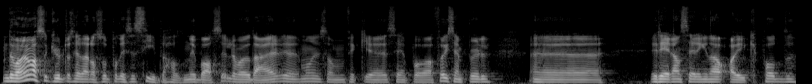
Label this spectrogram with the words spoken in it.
Men det var jo masse kult å se der også, på disse sidehallene i Basel. Det var jo der man liksom fikk eh, se på f.eks. Eh, relanseringen av Icpod.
